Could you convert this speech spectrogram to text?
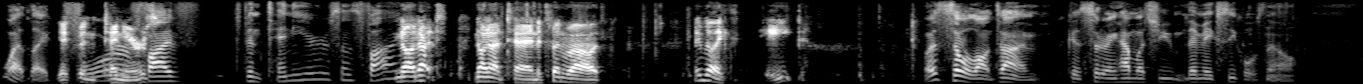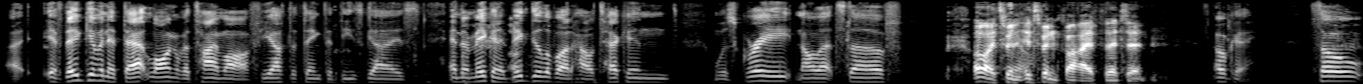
what like It's been 10 years. Five. It's been ten years since five. No, not no, not ten. It's been about maybe like eight. Well, it's still a long time considering how much you they make sequels now. Uh, if they've given it that long of a time off, you have to think that these guys and they're making a big deal about how Tekken was great and all that stuff. Oh, it's been No. it's been five. That's it. Okay, so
